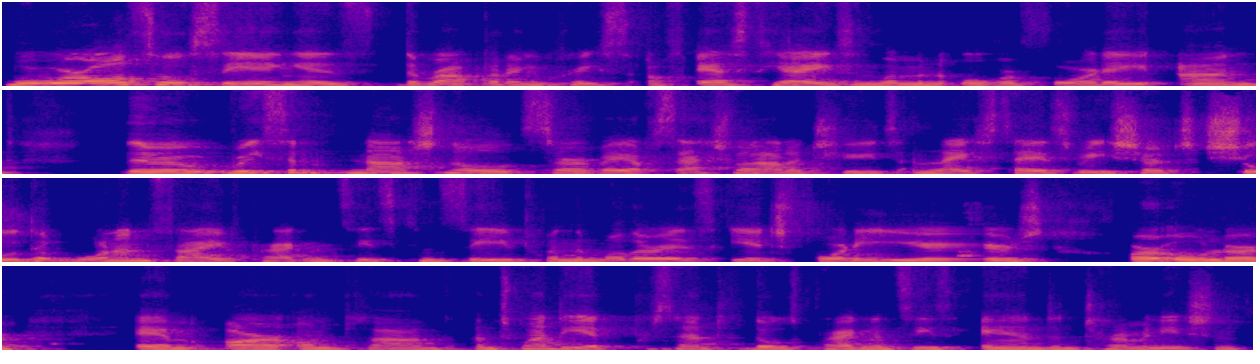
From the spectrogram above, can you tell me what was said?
What we're also seeing is the rapid increase of STIs in women over 40 and the recent national survey of sexual attitudes and lifestyles research showed that one in five pregnancies conceived when the mother is aged 40 years or older um, are unplanned, and 28% of those pregnancies end in termination.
